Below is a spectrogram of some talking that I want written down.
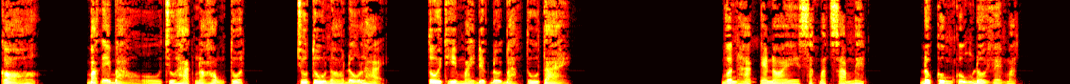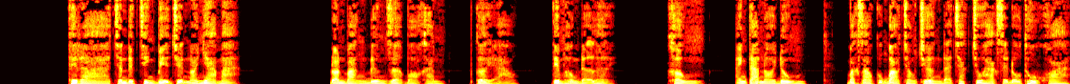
Có. Bác ấy bảo chú Hạc nó hỏng tuột. Chú Tú nó đỗ lại. Tôi thì may được đội bảng tú tài. Vân Hạc nghe nói sắc mặt xám mét. Đốc công cũng đổi về mặt. Thế ra Trần Đức Trinh bịa chuyện nói nhà mà. Đoàn bằng đương giờ bỏ khăn, cởi áo, tiêm hồng đỡ lời. Không, anh ta nói đúng. Bác giáo cũng bảo trong trường đã chắc chú Hạc sẽ đỗ thủ khoa.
